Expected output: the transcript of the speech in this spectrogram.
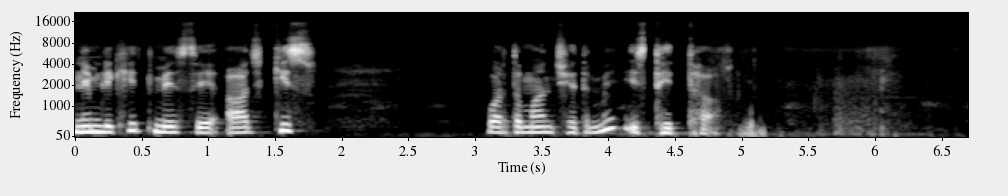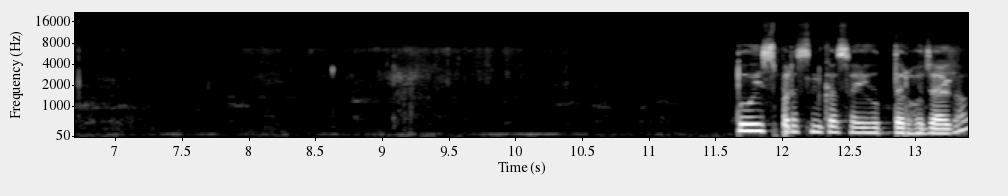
निम्नलिखित में से आज किस वर्तमान क्षेत्र में स्थित था? तो इस प्रश्न का सही उत्तर हो जाएगा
